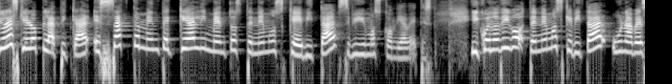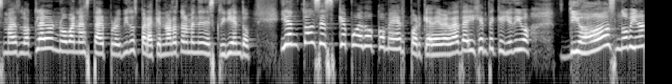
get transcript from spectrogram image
yo les quiero platicar exactamente qué alimentos tenemos que evitar si vivimos con diabetes. Y cuando digo tenemos que evitar, una vez más lo aclaro, no van a estar prohibidos para que no me anden escribiendo. Y entonces, ¿qué puedo comer? Porque de verdad hay gente que yo digo, Dios, ¿no vieron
